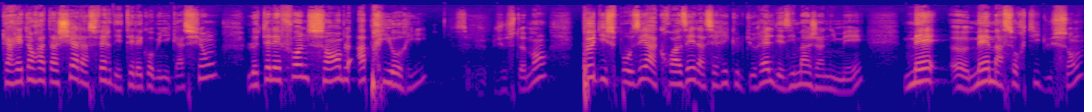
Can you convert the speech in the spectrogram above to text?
Car étant rattaché à la sphère des télécommunications, le téléphone semble a priori, justement, peu disposé à croiser la série culturelle des images animées, mais euh, même assortie du son,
